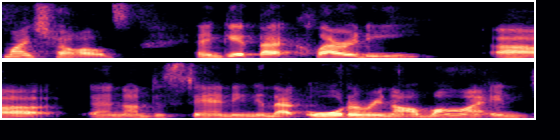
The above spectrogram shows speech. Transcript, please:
my child's and get that clarity uh, and understanding and that order in our mind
